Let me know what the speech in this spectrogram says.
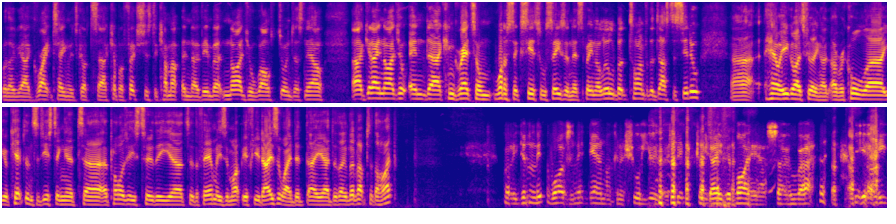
with a uh, great team who's got uh, a couple of fixtures to come up in November. Nigel Walsh joins us now. Uh, g'day, Nigel, and uh, congrats on what a successful season. It's been a little bit time for the dust to settle. Uh, how are you guys feeling? I, I recall your captain suggesting that apologies to the to the families. It might be a few days away. Did they did they live up to the hype? Well, he didn't let the wives and that down. I can assure you. They spent three days at my house, so uh, yeah, he,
